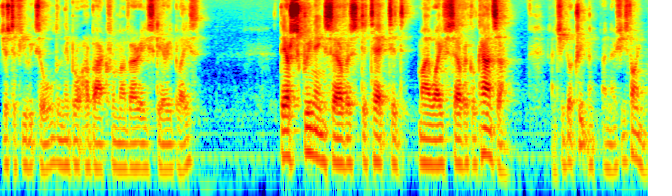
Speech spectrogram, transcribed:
just a few weeks old and they brought her back from a very scary place. Their screening service detected my wife's cervical cancer and she got treatment and now she's fine.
